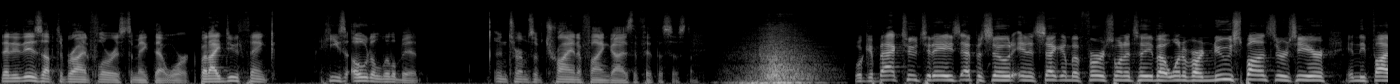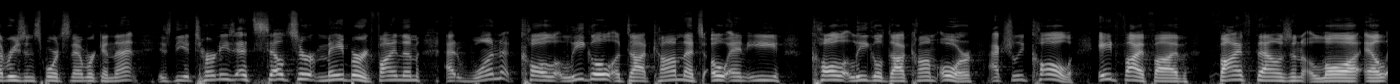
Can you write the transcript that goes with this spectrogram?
then it is up to Brian Flores to make that work. But I do think he's owed a little bit in terms of trying to find guys that fit the system. We'll get back to today's episode in a second, but first, I want to tell you about one of our new sponsors here in the Five Reasons Sports Network, and that is the attorneys at Seltzer Mayberg. Find them at onecalllegal.com. That's O N E calllegal.com, or actually call 855 5000 Law LAW.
